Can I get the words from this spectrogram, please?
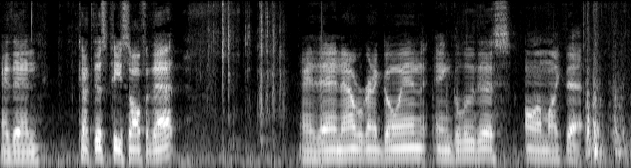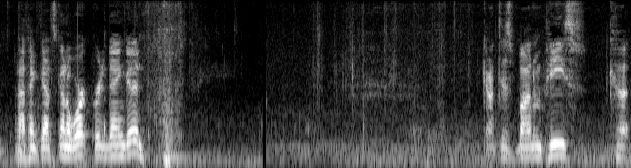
And then cut this piece off of that. And then now we're gonna go in and glue this on like that. And I think that's gonna work pretty dang good. Got this bottom piece cut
